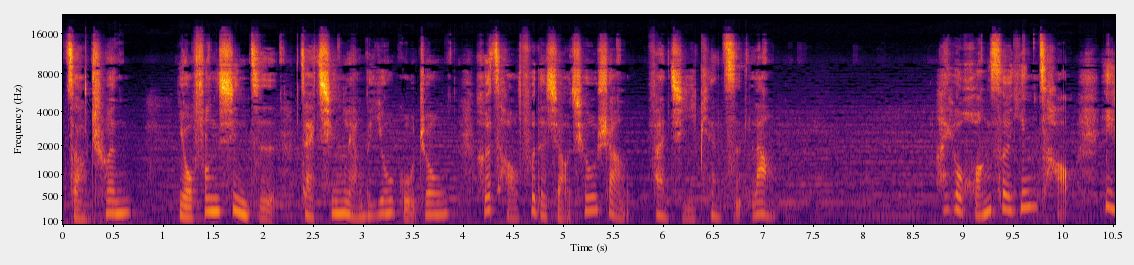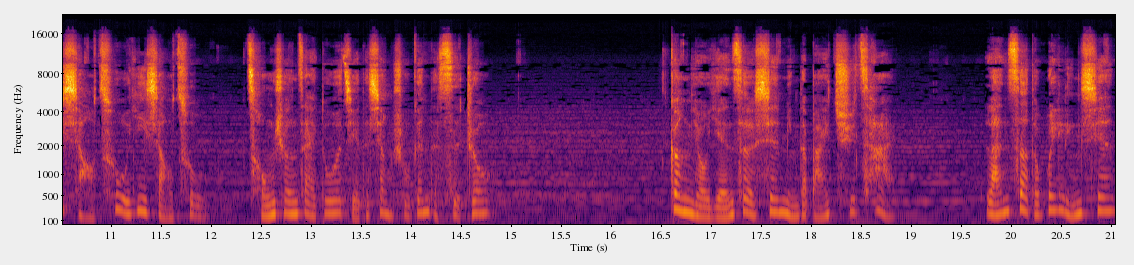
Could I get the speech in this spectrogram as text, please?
早春。有风信子在清凉的幽谷中和草腹的小丘上泛起一片紫浪，还有黄色樱草一小簇一小簇丛生在多节的橡树根的四周，更有颜色鲜明的白屈菜，蓝色的威灵仙，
